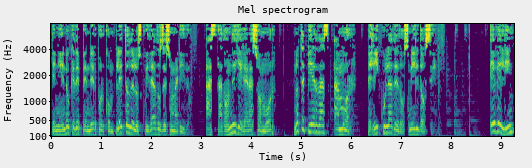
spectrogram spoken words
teniendo que depender por completo de los cuidados de su marido. ¿Hasta dónde llegará su amor? No te pierdas Amor, película de 2012. Evelyn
